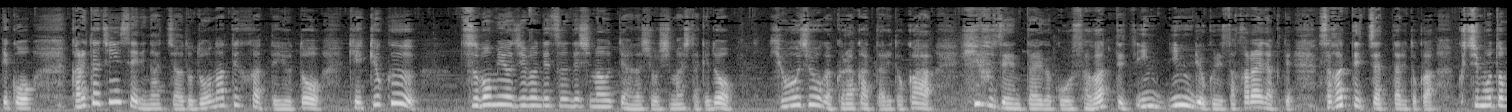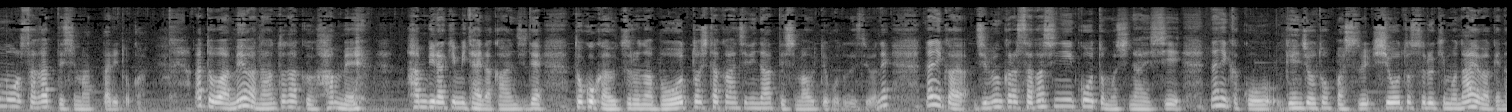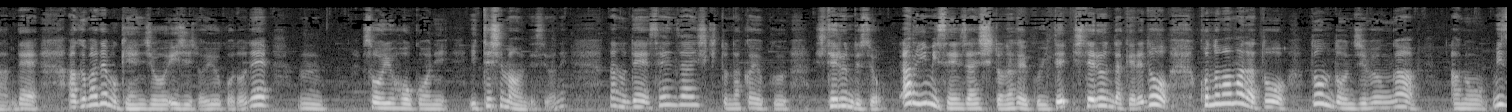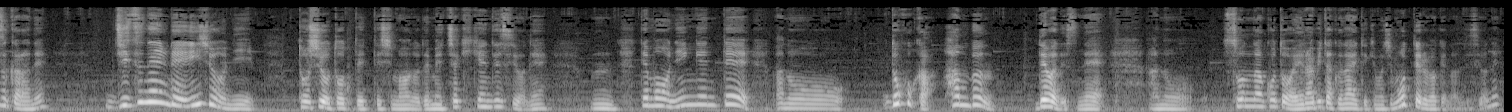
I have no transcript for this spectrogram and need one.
でこう枯れた人生になっちゃうとどうなっていくかっていうと結局つぼみを自分で摘んでしまうって話をしましたけど表情が暗かったりとか皮膚全体がこう下がって引力に逆らえなくて下がっていっちゃったりとか口元も下がってしまったりとか。あとは目はなんとなく半目 半開きみたいな感じでどこか映るのはぼーっとした感じになってしまうということですよね。何か自分から探しに行こうともしないし何かこう現状突破しようとする気もないわけなんであくまでも現状維持ということで、うん、そういう方向に行ってしまうんですよね。なので潜在意識と仲良くしてるんですよ。ある意味潜在意識と仲良くいてしてるんだけれどこのままだとどんどん自分があの自らね実年齢以上に年を取っていってしまうのでめっちゃ危険ですよね。うん、でも人間ってあのどこか半分ではですねあのそんなことを選びたくないという気持ち持ってるわけなんですよね。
